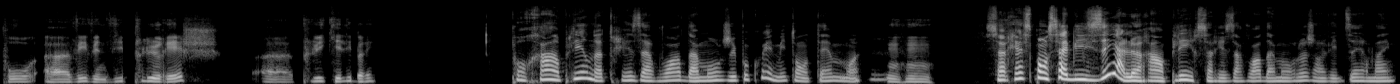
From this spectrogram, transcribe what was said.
pour euh, vivre une vie plus riche, euh, plus équilibrée? Pour remplir notre réservoir d'amour, j'ai beaucoup aimé ton thème, moi. Mm -hmm. Se responsabiliser à le remplir, ce réservoir d'amour-là, j'ai envie de dire même.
